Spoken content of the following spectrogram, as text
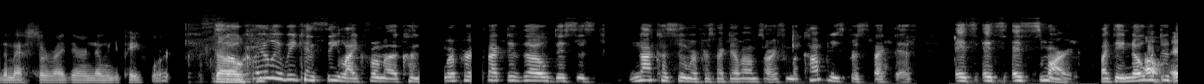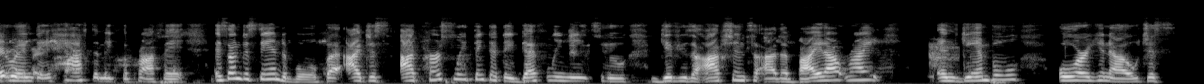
the Master Sword right there and then when you pay for it. So, so, clearly, we can see, like, from a consumer perspective, though, this is not consumer perspective. I'm sorry, from a company's perspective, it's it's it's smart. Like they know what Oh, they're doing. They have to make the profit. It's understandable, but I just I personally think that they definitely need to give you the option to either buy it outright and gamble, or you know just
